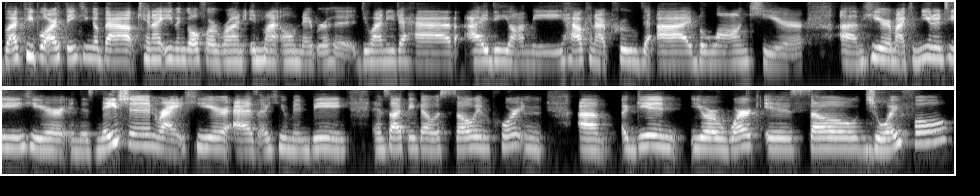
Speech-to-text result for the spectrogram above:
Black people are thinking about can I even go for a run in my own neighborhood? Do I need to have ID on me? How can I prove that I belong here, um, here in my community, here in this nation, right here as a human being? And so I think that was so important. Um, again, your work is so joyful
